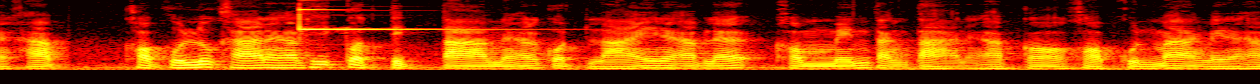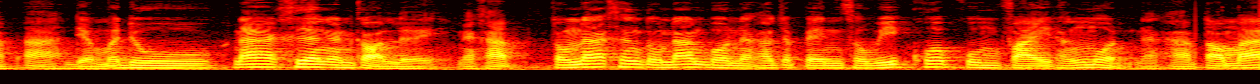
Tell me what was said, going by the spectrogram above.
นะครับ ขอบคุณลูกค้านะครับที่กดติดตามนะครับ กดไลค์นะครับ และคอมเมนต์ต่างๆนะครับ ก็ขอบคุณมากเลยนะครับอะเดี๋ยวมาดูหน้าเครื่องกันก่อนเลยนะครับ ตรงหน้าเครื่องตรงด้านบนนะครับ จะเป็นสวิตช์ควบคุมไฟทั้งหมดนะครับ ต่อมา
